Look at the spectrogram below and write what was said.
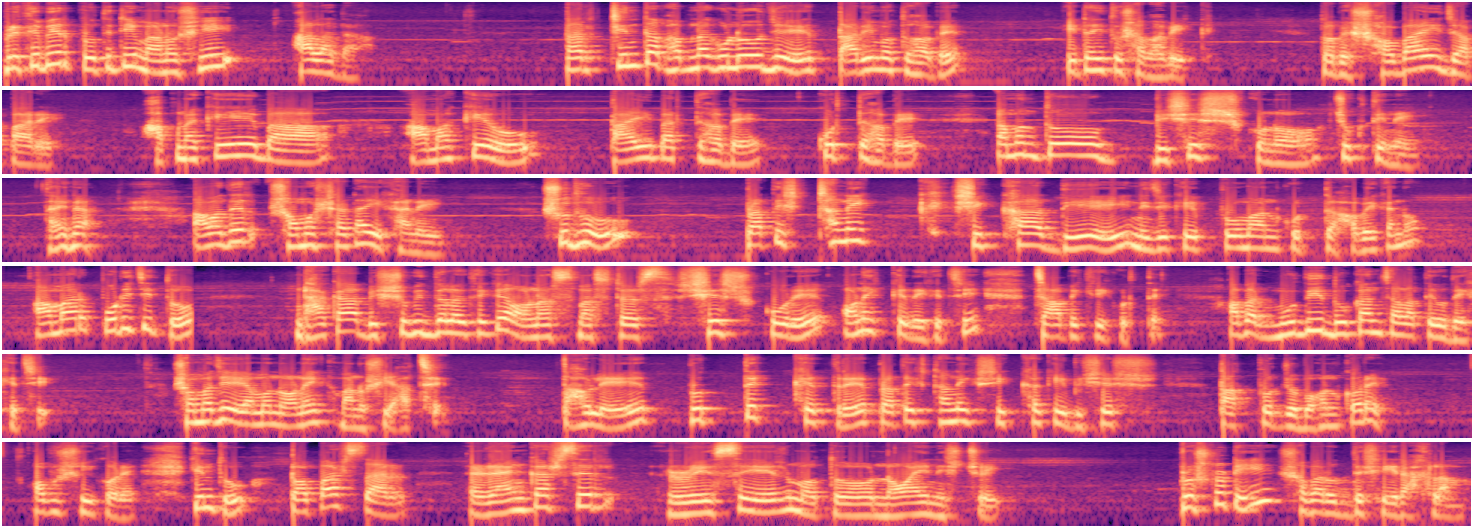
পৃথিবীর প্রতিটি মানুষই আলাদা। তার চিন্তা ভাবনাগুলো যে তারই মতো হবে, এটাই তো স্বাভাবিক। তবে সবাই যা পারে, আপনাকে বা আমাকেও তাই পারতে হবে, করতে হবে, এমন তো বিশেষ কোনো চুক্তি নেই, তাই না? আমাদের সমস্যাটা এখানেই। শুধু প্রাতিষ্ঠানিক শিক্ষা দিয়েই নিজেকে প্রমাণ করতে হবে কেন? আমার পরিচিত ঢাকা বিশ্ববিদ্যালয় থেকে অনার্স মাস্টার্স শেষ করে অনেককে দেখেছি চা বিক্রি করতে। আবার মুদি দোকান চালাতেও দেখেছি। সমাজে এমন অনেক মানুষই আছে। তাহলে প্রত্যেক ক্ষেত্রে প্রাতিষ্ঠানিক শিক্ষা কি বিশেষ তাৎপর্য বহন করে? অবশ্যই করে। কিন্তু টপার্স আর র্যাঙ্কার্সের রেসের মতো নয় নিশ্চয়ই। প্রশ্নটি সবার উদ্দেশ্যেই রাখলাম।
